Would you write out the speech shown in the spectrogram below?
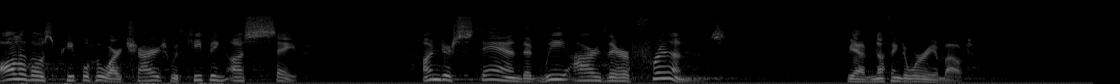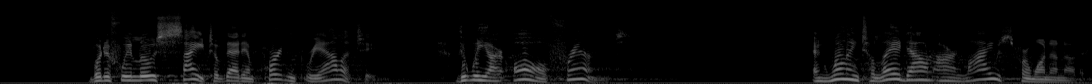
all of those people who are charged with keeping us safe understand that we are their friends, we have nothing to worry about. But if we lose sight of that important reality, that we are all friends and willing to lay down our lives for one another,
